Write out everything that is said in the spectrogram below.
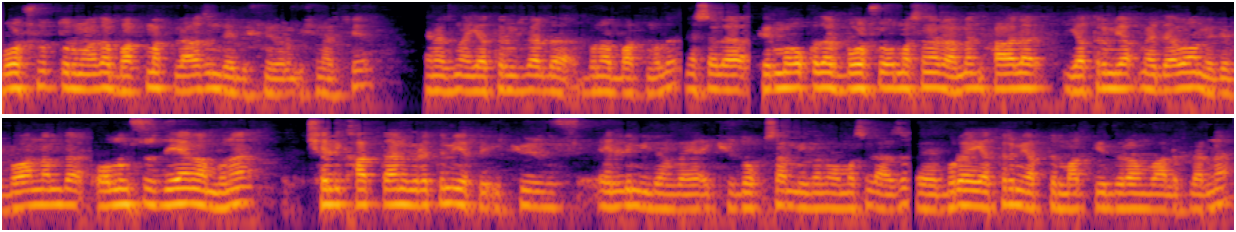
borçluk durumuna da bakmak lazım diye düşünüyorum işin açığı. En azından yatırımcılar da buna bakmalı. Mesela firma o kadar borçlu olmasına rağmen hala yatırım yapmaya devam ediyor. Bu anlamda olumsuz diyemem buna. Çelik hattani üretimi yapıyor. 250 milyon veya 290 milyon olması lazım. Ee, Buraya yatırım yaptığı maddi duran varlıklarına.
